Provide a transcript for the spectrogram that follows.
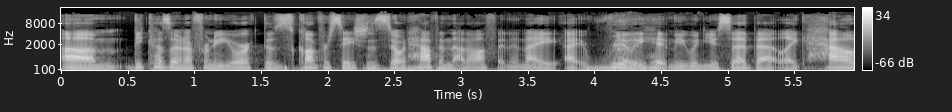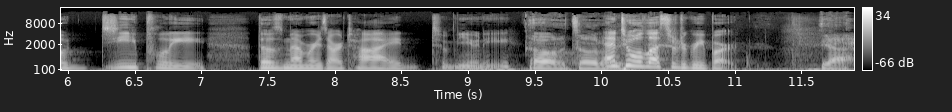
um, because I'm not from New York, those conversations don't happen that often. And I, I really right. hit me when you said that, like how deeply those memories are tied to Muni. Oh, totally, and to a lesser degree, Bart. Yeah,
